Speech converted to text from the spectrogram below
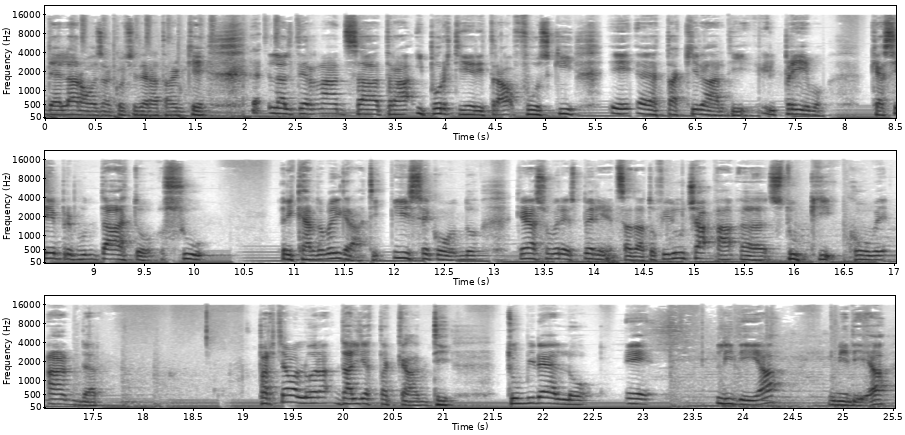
della rosa, considerata anche eh, l'alternanza tra i portieri, tra Foschi e eh, Tacchinardi. Il primo che ha sempre puntato su Riccardo Melgrati, il secondo che nella sua vera esperienza ha dato fiducia a uh, Stucchi come under Partiamo allora dagli attaccanti. Tuminello è l'idea, un'idea,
